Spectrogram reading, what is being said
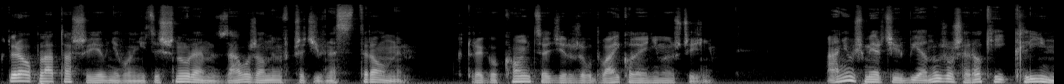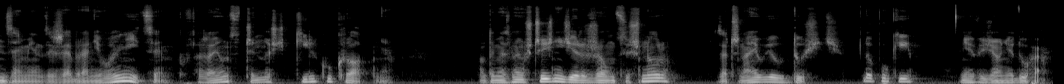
która oplata szyję niewolnicy sznurem założonym w przeciwne strony, którego końce dzierżą dwaj kolejni mężczyźni. Anioł śmierci wbija dużo szerokiej klindze między żebra niewolnicy, powtarzając czynność kilkukrotnie. Natomiast mężczyźni dzierżący sznur zaczynają ją dusić, dopóki nie wyzionie ducha.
